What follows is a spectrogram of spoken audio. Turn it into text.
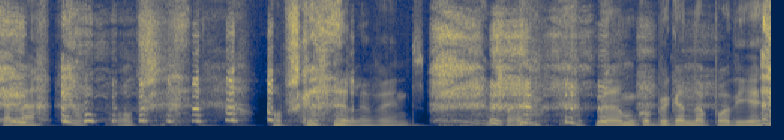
Καλά. Όπω καταλαβαίνεις. Δεν μου κοπήκαν τα πόδια.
